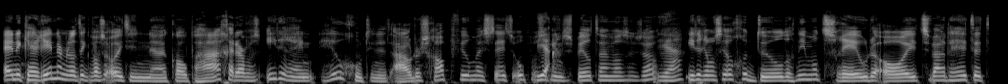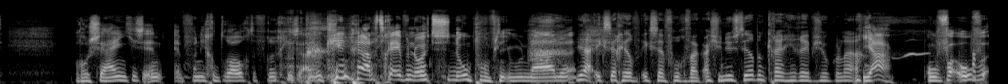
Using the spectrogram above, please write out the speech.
En ik herinner me dat ik was ooit in eh, Kopenhagen. Daar was iedereen heel goed in het ouderschap. Viel mij steeds op als Ja. ik in de speeltuin was en zo. Ja. Iedereen was heel geduldig. Niemand schreeuwde ooit. Ze waren de hele tijd rozijntjes en en van die gedroogde vruchtjes aan hun kinderen het geven. Nooit snoep of limonade. Ja, ik zeg, heel, ik zeg vroeger vaak, als je nu stil bent, krijg je een reep chocola. Ja, hoeveel, hoeveel,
